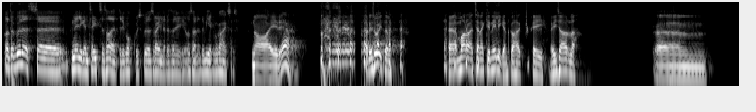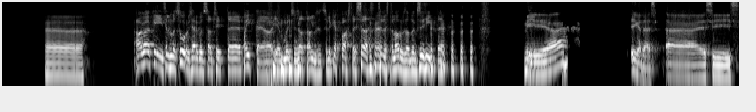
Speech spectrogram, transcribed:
oota, kuidas nelikümmend seitse saadet oli kokku, siis kuidas Rainer sai osaleda viiekümne kaheksas? no ei tea päris huvitav. Äh, ma arvan, et see on äkki nelikümmend kaheksa, ei, ei saa olla um.... Uh aga okei okay,, selles mõttes suurusjärgud saab siit äh, paika ja, ja kui ma ütlesin saate alguses, et see oli kehv aasta, siis sellest, sellest on aru saada, kui see siit. jah, igatahes äh, siis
